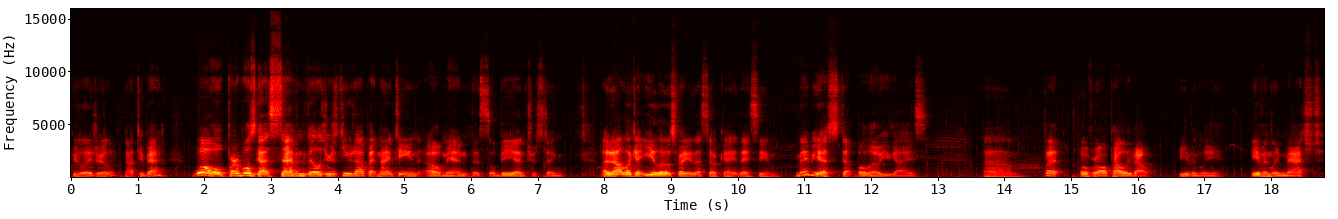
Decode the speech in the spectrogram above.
Feudal age early, not too bad. Whoa, purple's got seven villagers queued up at 19. Oh man, this will be interesting. I did not look at elos for any of this. Okay, they seem maybe a step below you guys. Um, but overall, probably about evenly, evenly matched.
